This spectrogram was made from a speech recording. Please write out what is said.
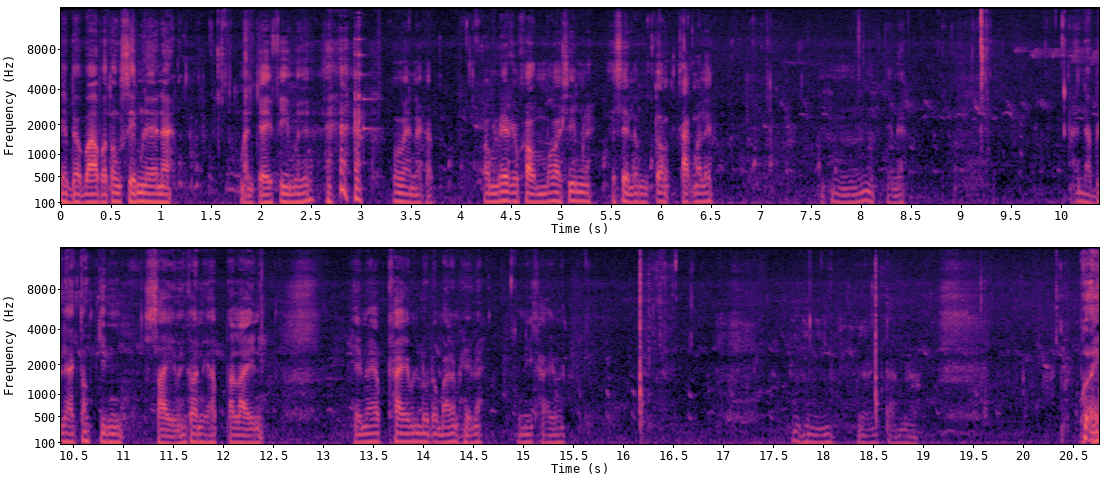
เห็นแบบว่าบ่ต้องซิมเลยนะมันใจฝีมือพวกมันนะครับความเรียกกับเขาไม่ค่อยซิมนะเสร็จแล้วต้องตักมาเลยเห็นไหมอันดับแรกต้องกินใส่มันก่อนครับปลาไหลนี่ เห็นไหมครับไข่มันหลุดออกมาแล้วเห็นไหมตรงนี้ไข่มันอื้อเดี๋ยวตามมาเปื่อย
